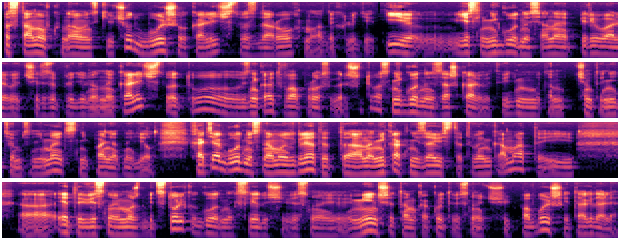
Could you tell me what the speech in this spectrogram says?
постановку на воинский учет большего количества здоровых молодых людей. И э, если негодность она переваливает через определенное количество, то возникают вопросы. Говорят, что у вас негодность зашкаливает. Видимо, вы там чем-то не тем занимаетесь, непонятное дело. Хотя годность, на мой взгляд, это она никак не зависит от военкомата. И э, этой весной может быть столько годных, следующей весной меньше, там какой-то весной чуть-чуть побольше и так далее.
